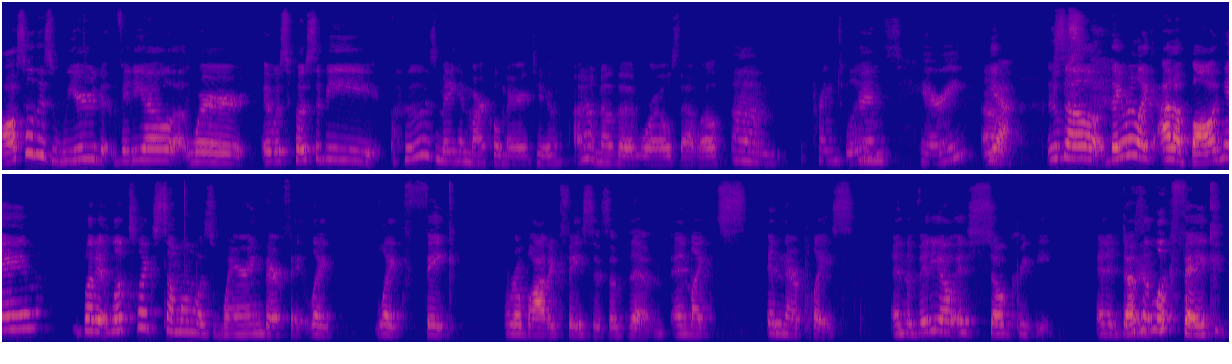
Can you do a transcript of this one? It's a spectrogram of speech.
also this weird video where it was supposed to be who is Meghan Markle married to? I don't know the royals that well. Um, Prince William. Prince Harry. Oh. Yeah. Oops. So they were like at a ball game, but it looked like someone was wearing their fa- like like fake robotic faces of them and like in their place. And the video is so creepy. And it doesn't look fake.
